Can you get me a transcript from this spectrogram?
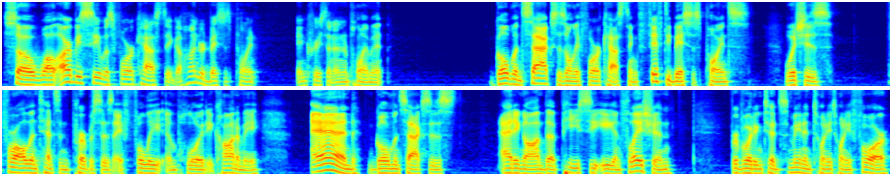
So while RBC was forecasting a 100 basis point increase in unemployment, Goldman Sachs is only forecasting 50 basis points, which is, for all intents and purposes, a fully employed economy. And Goldman Sachs is adding on the PCE inflation, reverting to its mean in 2024.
